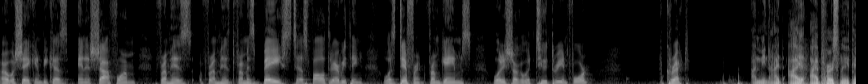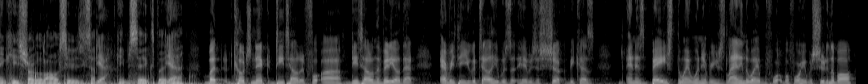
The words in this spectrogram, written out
or was shaken because in his shot form from his from his from his base to his follow through everything was different from games what he struggled with two three and four correct I mean, I I, Yeah. I personally think he struggled all series except yeah game six, but Yeah. yeah. But Coach Nick detailed it for uh detailed in the video that everything you could tell he was he was just shook because in his base the way whenever he was landing the way before before he was shooting the ball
